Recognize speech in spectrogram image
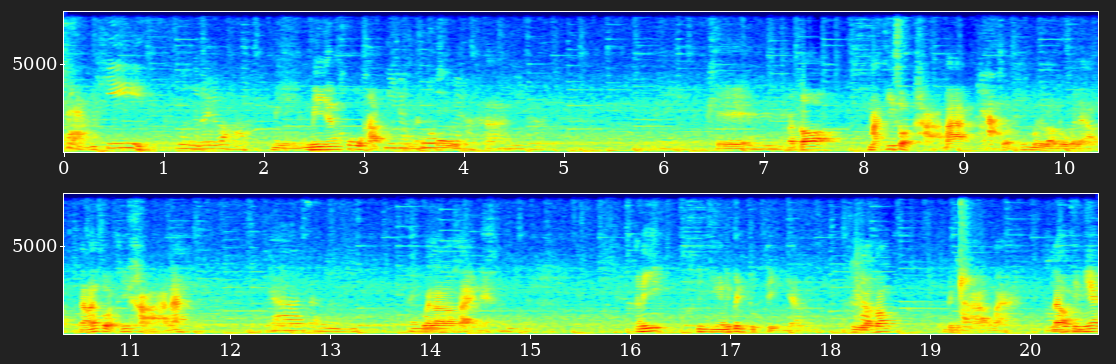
แสงที่มือด้วยหรือเปล่าคะ มีมีทั้งคู่ครับมีทั้งคู่ใช่ไหมคะใช่นี่ค่ะ โอเคอืมแล้วก็มาที่ส่วนขาบ้างครับค่ะ ส่วนที่มือเรารู้ไปแล้วดังนั้นส่วนที่ขานะ ก็จะมีเวลาเราใส่เนี่ย อันนี้จริงๆอันนี้เป็นจุดติอย่างหนึ่งคือเราต้อง ดึงขาออกมา แล้วทีเนี้ย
